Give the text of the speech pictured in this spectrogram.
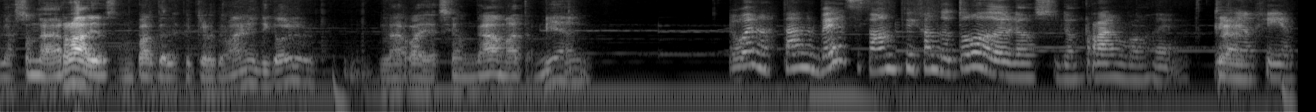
las ondas de radio son parte del espectro electromagnético. La radiación gamma también. Y bueno, están, ¿ves? Están fijando todos los, los rangos de, energía.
